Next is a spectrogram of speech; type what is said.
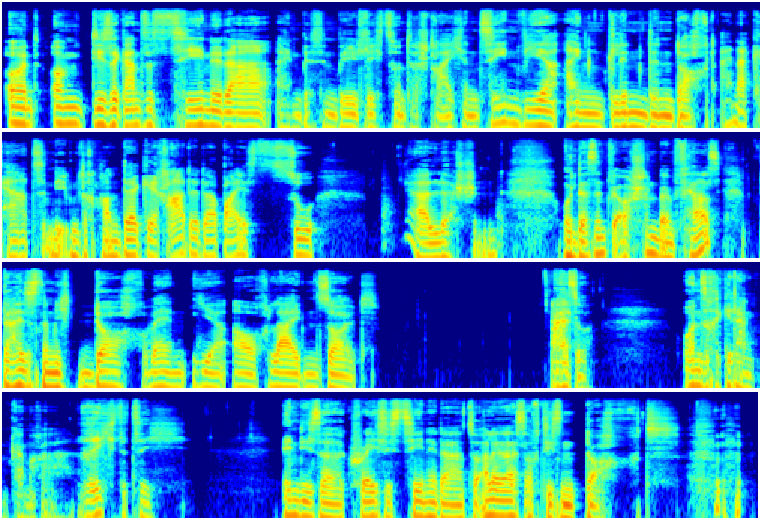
Und um diese ganze Szene da ein bisschen bildlich zu unterstreichen, sehen wir einen glimmenden Docht einer Kerze nebendran, der gerade dabei ist zu erlöschen. Und da sind wir auch schon beim Vers. Da heißt es nämlich, doch, wenn ihr auch leiden sollt. Also, unsere Gedankenkamera richtet sich in dieser crazy Szene da zuallererst auf diesen Docht.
